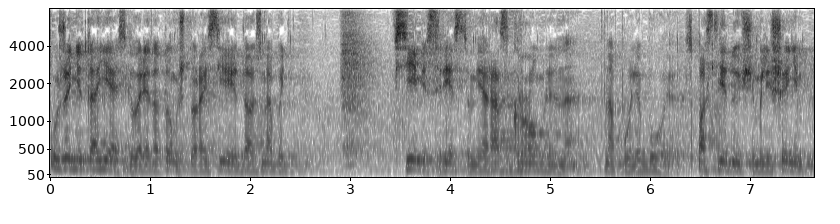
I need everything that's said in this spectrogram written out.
Уже не таясь, говорят о том, что Россия должна быть всеми средствами разгромлена на поле боя, с последующим лишением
